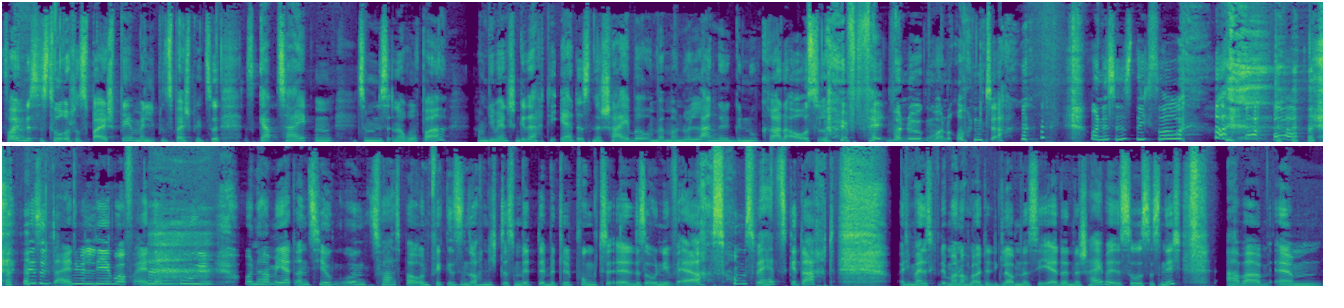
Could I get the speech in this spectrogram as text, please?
Folgendes historisches Beispiel, mein Lieblingsbeispiel zu, es gab Zeiten, zumindest in Europa, haben die Menschen gedacht, die Erde ist eine Scheibe und wenn man nur lange genug geradeaus läuft, fällt man irgendwann runter. Und es ist nicht so. wir sind ein, wir leben auf einer Kugel und haben Erdanziehung unfassbar und wir sind auch nicht das mit, der Mittelpunkt äh, des Universums. Wer hätte es gedacht? Ich meine, es gibt immer noch Leute, die glauben, dass die Erde eine Scheibe ist, so ist es nicht. Aber ähm,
